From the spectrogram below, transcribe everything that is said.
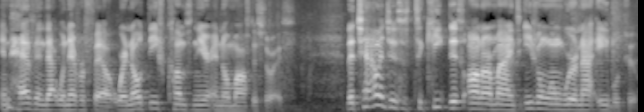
in heaven that will never fail, where no thief comes near and no moth destroys. The challenge is to keep this on our minds even when we're not able to.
